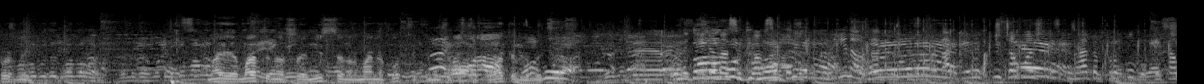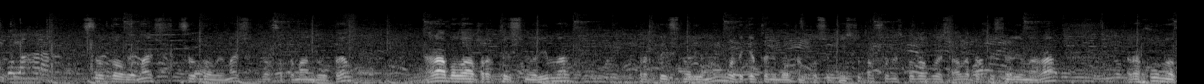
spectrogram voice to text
Кожен має мати на своє місце нормальних хлопців, які можуть пострахувати в будь-який час. Е, У неділю у нас відбувався Кубок України. Що можете сказати про кубок? Яка була гра? Чудовий матч, чудовий матч, тому що команда УПЛ. Гра була практично рівна. Практично рівна. Ну, може, таке не було там по суддівству, там що не сподобалося, але практично рівна гра. Рахунок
